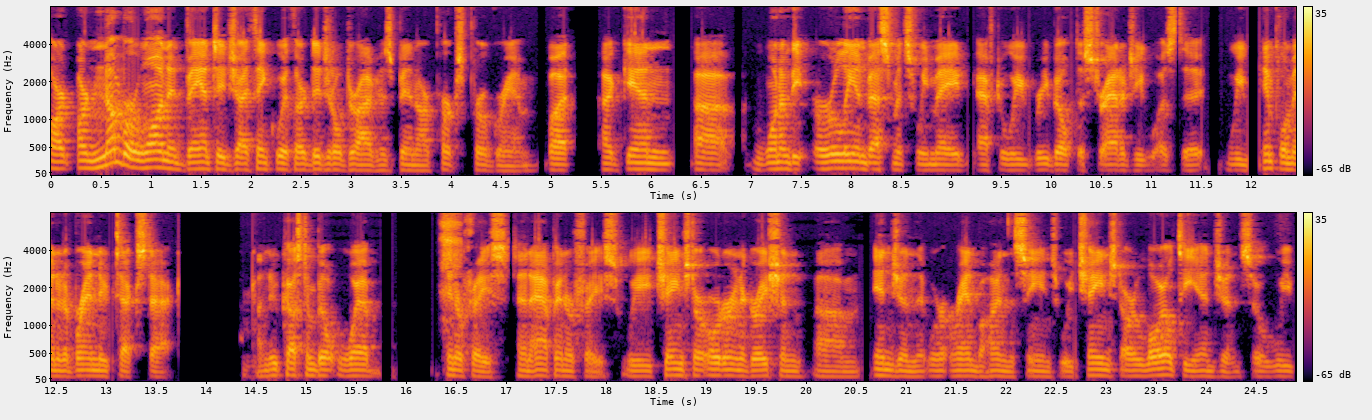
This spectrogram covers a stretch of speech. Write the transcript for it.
our our number one advantage, I think, with our digital drive has been our perks program. But again, uh, one of the early investments we made after we rebuilt the strategy was that we implemented a brand new tech stack, a new custom built web interface, an app interface. We changed our order integration um, engine that ran behind the scenes. We changed our loyalty engine. So we,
